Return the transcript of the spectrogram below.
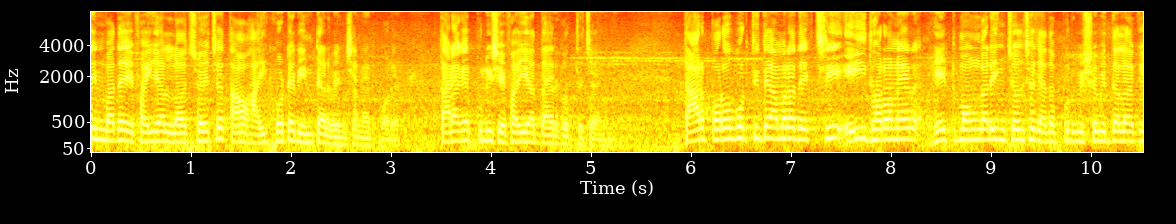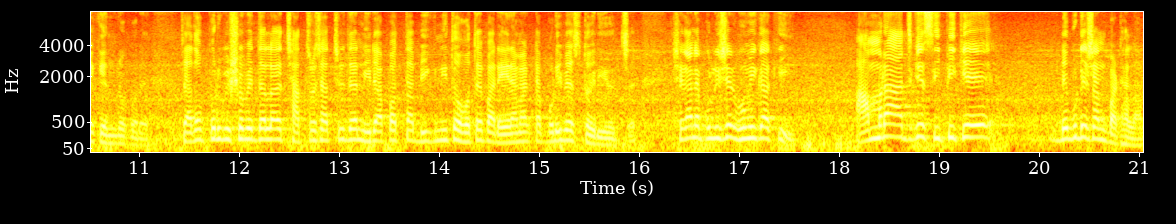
দিন বাদে এফআইআর লঞ্চ হয়েছে তাও হাইকোর্টের ইন্টারভেনশনের পরে। তার আগে পুলিশ এফআইআর দায়ের করতে চায়নি। তার পরবর্তীতে আমরা দেখছি এই ধরনের হেড মঙ্গারিং চলছে যাদবপুর বিশ্ববিদ্যালয়কে কেন্দ্র করে। যাদবপুর বিশ্ববিদ্যালয়ের ছাত্রছাত্রীদের নিরাপত্তা বিঘ্নিত হতে পারে, এরম একটা পরিবেশ তৈরি হচ্ছে। সেখানে পুলিশের ভূমিকা কি? আমরা আজকে সিপিকে ডেপুটেশন পাঠালাম।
